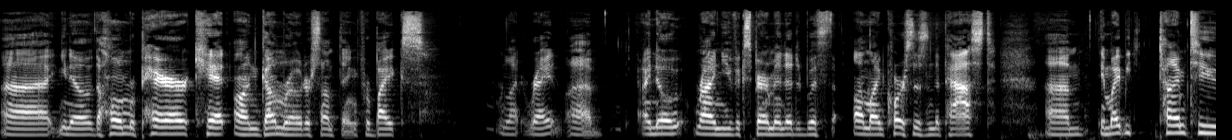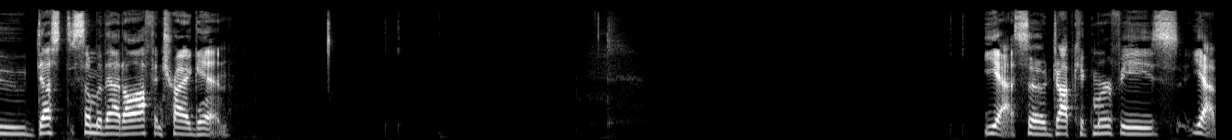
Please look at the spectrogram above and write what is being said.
uh, you know, the home repair kit on Gumroad or something for bikes, right? Uh, I know Ryan, you've experimented with online courses in the past. Um, it might be time to dust some of that off and try again. Yeah, so Dropkick Murphys, yeah,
